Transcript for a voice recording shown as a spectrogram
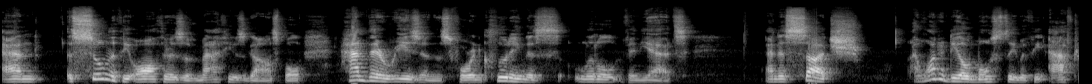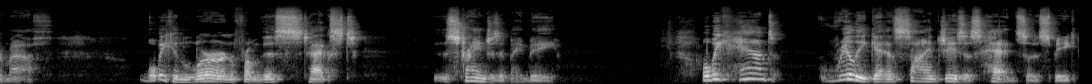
and assume that the authors of Matthew's Gospel had their reasons for including this little vignette, and as such, I want to deal mostly with the aftermath, what we can learn from this text, strange as it may be. Well, we can't really get inside Jesus' head, so to speak,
